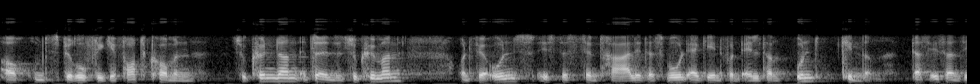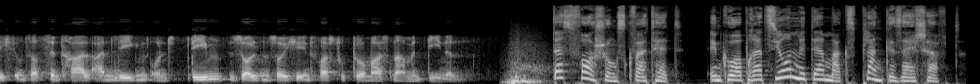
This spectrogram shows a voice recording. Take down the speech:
auch um das berufliche Fortkommen zu, kündern, äh, zu kümmern. Und für uns ist das Zentrale das Wohlergehen von Eltern und Kindern. Das ist an sich unser Zentralanliegen und dem sollten solche Infrastrukturmaßnahmen dienen. Das Forschungsquartett in Kooperation mit der Max Planck Gesellschaft.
